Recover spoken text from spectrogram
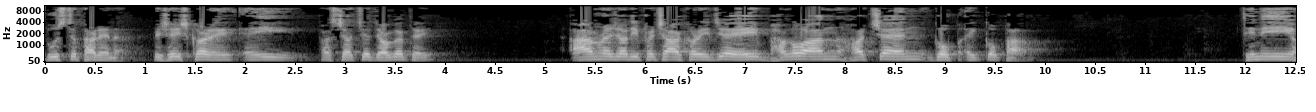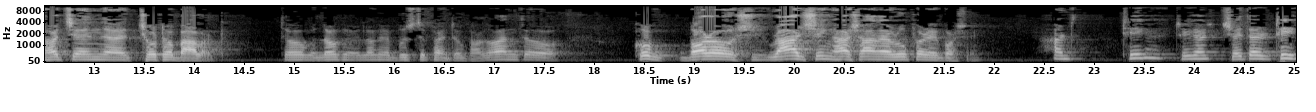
বুঝতে পারে না। বিশেষ করে এই পাশ্চাত্য জগতে আমরা যদি প্রচার করি যে ভগবান হচ্ছেন গোপাল তিনি হচ্ছেন ছোট বালক। তো লোক, লোকে বুঝতে পারেন তো ভগবান তো খুব বড় রাজ সিংহাসনের উপরে বসে। আর ঠিক ঠিক আছে, সেটা ঠিক।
